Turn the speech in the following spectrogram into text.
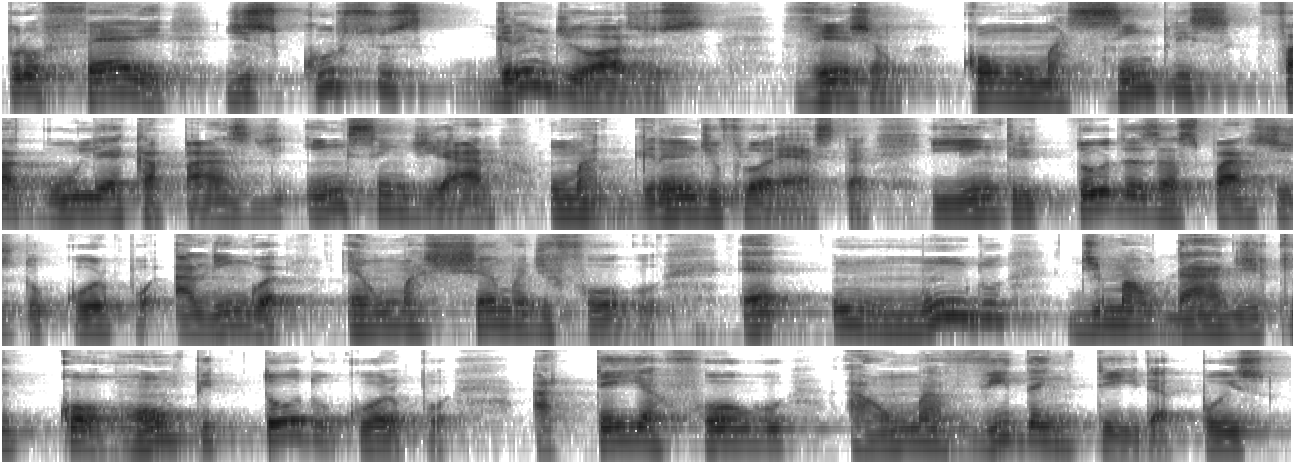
profere discursos grandiosos. Vejam como uma simples fagulha é capaz de incendiar uma grande floresta, e entre todas as partes do corpo, a língua é uma chama de fogo. É um mundo de maldade que corrompe todo o corpo, ateia fogo a uma vida inteira, pois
